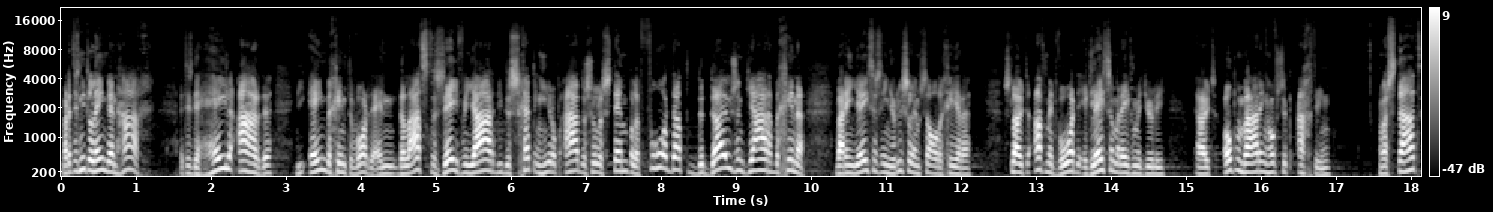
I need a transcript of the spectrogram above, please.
Maar het is niet alleen Den Haag. Het is de hele aarde die één begint te worden. En de laatste zeven jaar die de schepping hier op aarde zullen stempelen, voordat de duizend jaren beginnen, waarin Jezus in Jeruzalem zal regeren, sluiten af met woorden. Ik lees ze maar even met jullie uit Openbaring, hoofdstuk 18, waar staat:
